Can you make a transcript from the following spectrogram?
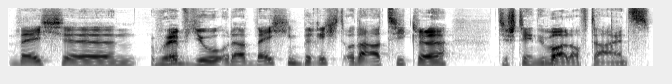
welchen Review oder welchen Bericht oder Artikel, die stehen überall auf der Eins.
